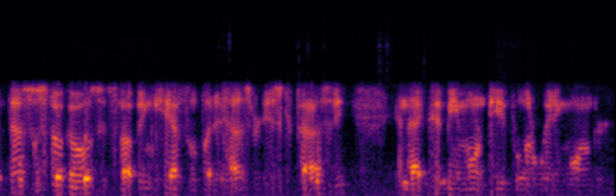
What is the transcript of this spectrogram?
The vessel still goes. It's not been canceled, but it has reduced capacity, and that could mean more people are waiting longer.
